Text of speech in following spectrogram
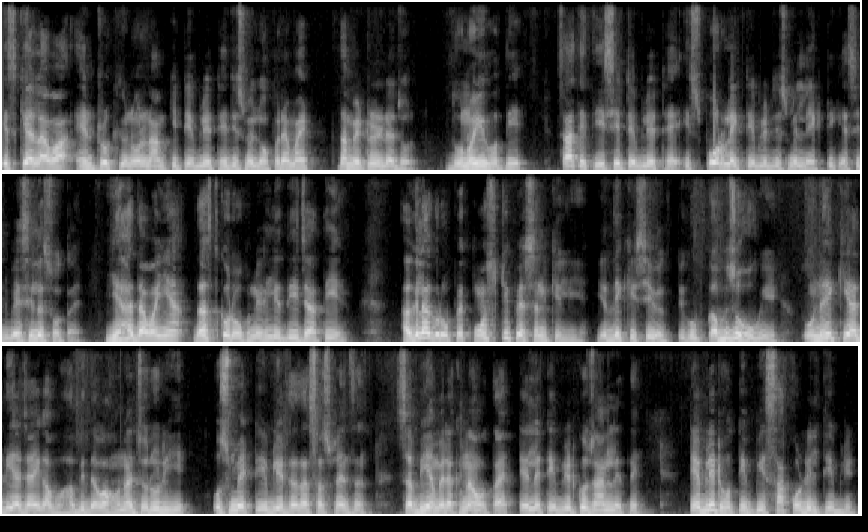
इसके अलावा एंट्रोक्यूनोल नाम की टेबलेट है जिसमें लोपेरामाइड तथा मेट्रोनिडाजोल दोनों ही होती है। साथ ही तीसरी टेबलेट है स्पोरलेक टेबलेट जिसमें लैक्टिक एसिड बेसिलस होता है। यह दवाइयाँ दस्त को रोकने के लिए दी जाती है। अगला ग्रुप है कॉन्स्टिपेशन के लिए। यदि किसी व्यक्ति को कब्ज हो गई तो उन्हें क्या दिया जाएगा? वह भी दवा होना ज़रूरी है। उसमें टेबलेट तथा सस्पेंशन सभी हमें रखना होता है। पहले टेबलेट को जान लेते हैं। टेबलेट होती है बेसाकोडिल टेबलेट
